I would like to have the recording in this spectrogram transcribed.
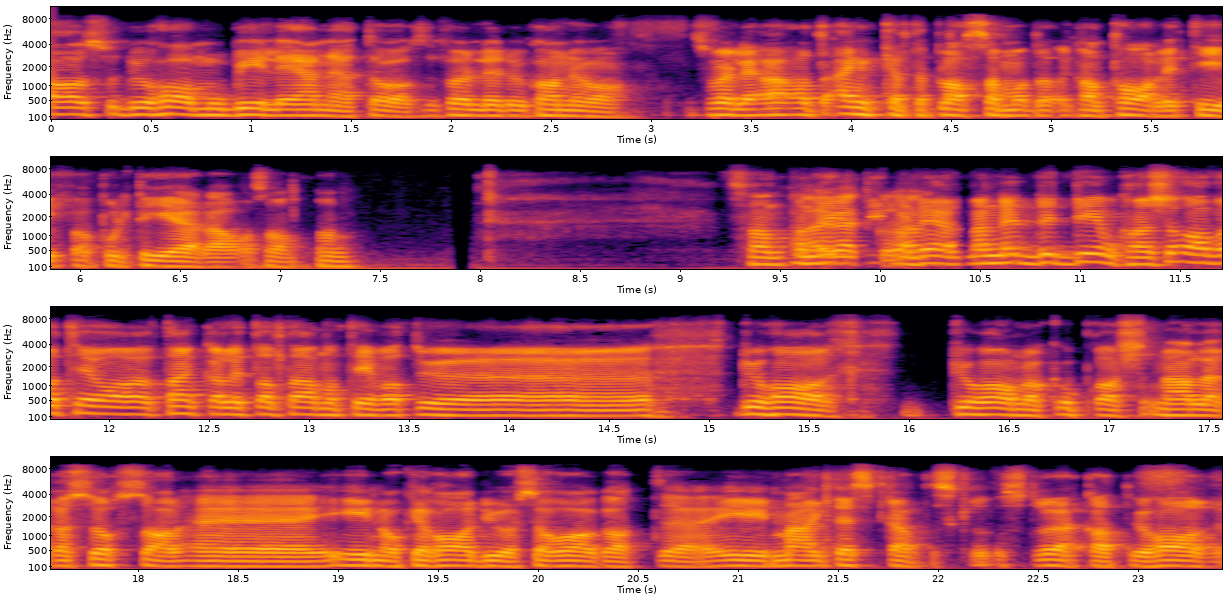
altså, Du har mobile enheter òg. Selvfølgelig, du kan jo Selvfølgelig at enkelte plasser må, kan ta litt tid før politiet er der og sånt. Men, sant? men, det, vet det, men det, det, det er jo kanskje av og til å tenke litt alternativ at du øh, du har, du har nok operasjonelle ressurser eh, i noen radiuser òg. Eh, i mer grisgrendte strøk at du har,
